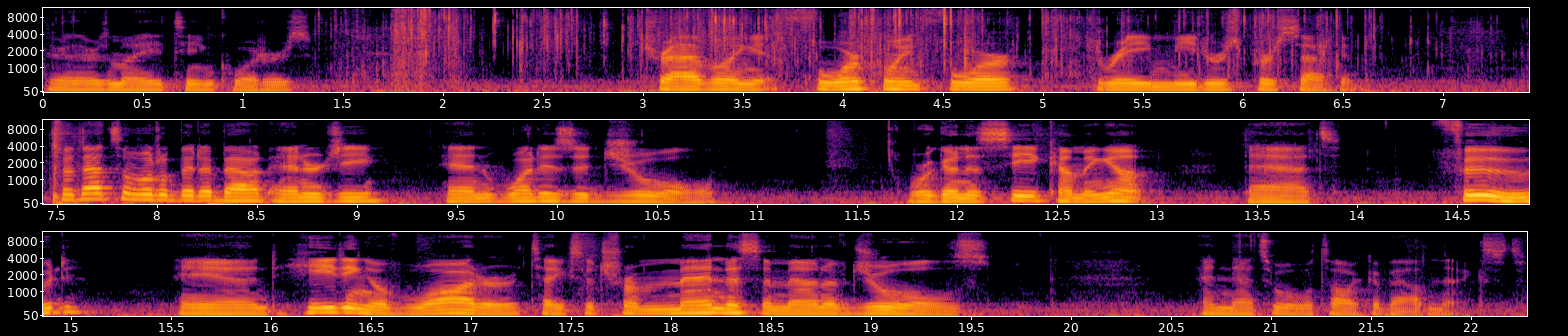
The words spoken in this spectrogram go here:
There, there's my 18 quarters. Traveling at 4.43 meters per second. So that's a little bit about energy and what is a joule. We're going to see coming up that food and heating of water takes a tremendous amount of joules, and that's what we'll talk about next.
